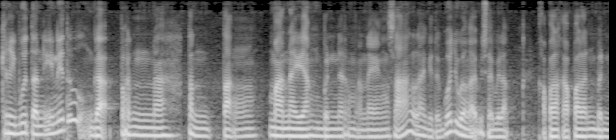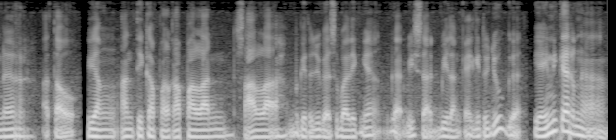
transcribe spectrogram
keributan ini tuh nggak pernah tentang mana yang benar mana yang salah gitu. Gue juga nggak bisa bilang kapal-kapalan bener atau yang anti kapal-kapalan salah begitu juga sebaliknya nggak bisa bilang kayak gitu juga. Ya ini karena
